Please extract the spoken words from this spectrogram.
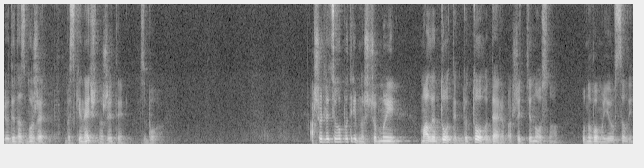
людина зможе безкінечно жити з Богом. А що для цього потрібно, щоб ми мали дотик до того дерева життєносного у Новому Єрусалимі?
